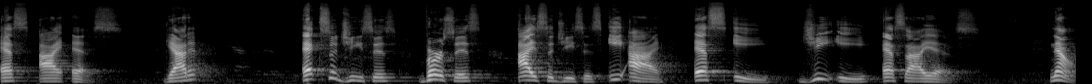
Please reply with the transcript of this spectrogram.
S I S. Got it? Exegesis versus eisegesis. E I S E G E S I S. Now,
